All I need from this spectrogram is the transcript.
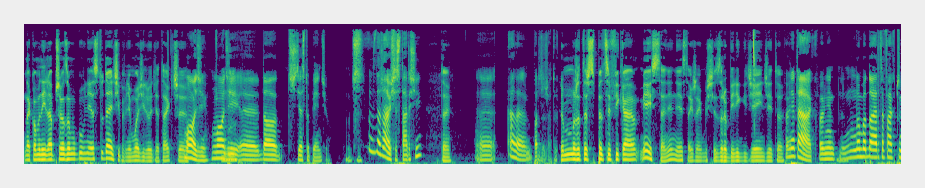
na Comedy Lab przychodzą głównie studenci, pewnie młodzi ludzie, tak? Czy... Młodzi, młodzi Mhm. y, do 35. S- Zdarzają się starsi, Tak. y, ale bardzo rzadko. Że Może też specyfika miejsca, nie? Nie jest tak, że jakbyście zrobili gdzie indziej, to... Pewnie tak, pewnie, no bo do artefaktu,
